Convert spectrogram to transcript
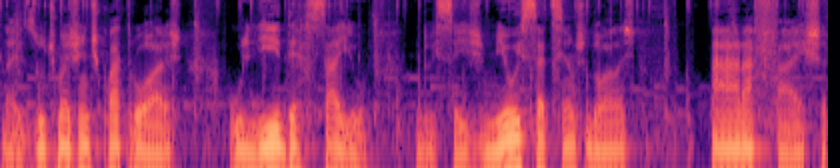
Nas últimas 24 horas, o líder saiu dos 6.700 dólares para a faixa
